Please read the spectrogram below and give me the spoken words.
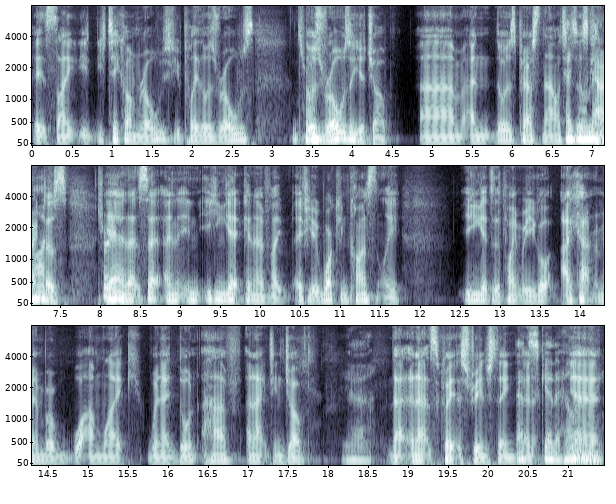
It's like you, you take on roles, you play those roles. That's right. Those roles are your job. Um, and those personalities, Taking those on that life. characters, True. yeah, that's it. And, and you can get kind of like if you're working constantly, you can get to the point where you go, I can't remember what I'm like when I don't have an acting job. yeah, That and that's quite a strange thing. that and, scared the hell out yeah, of me.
